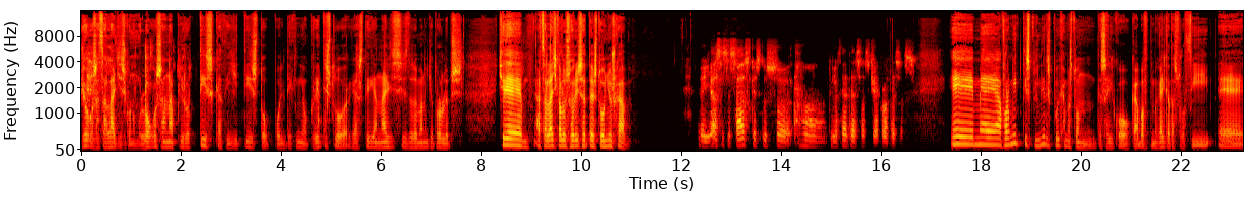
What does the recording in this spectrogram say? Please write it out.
Γιώργος Ατσαλάκης, οικονομολόγος, αναπληρωτής καθηγητής στο Πολυτεχνείο Κρήτης, στο Εργαστήριο Ανάλυσης Δεδομένων και Πρόβλεψης. Κύριε Ατσαλάκη, καλώς ορίσατε στο News Hub. Ε, γεια σας εσάς και στους ε, τηλεθέατες σας και ακροατές σας. Ε, με αφορμή τις πλημμύρες που είχαμε στον Θεσσαλικό κάμπο, αυτή τη μεγάλη καταστροφή, ε,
